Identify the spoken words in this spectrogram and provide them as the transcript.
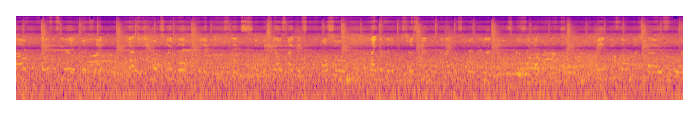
love the places here. It looks like it actually looks like the Philippines. It's, it feels like it's also like the Philippines, just my home, and I consider Thailand now as my second home. So thank you so much, guys, for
